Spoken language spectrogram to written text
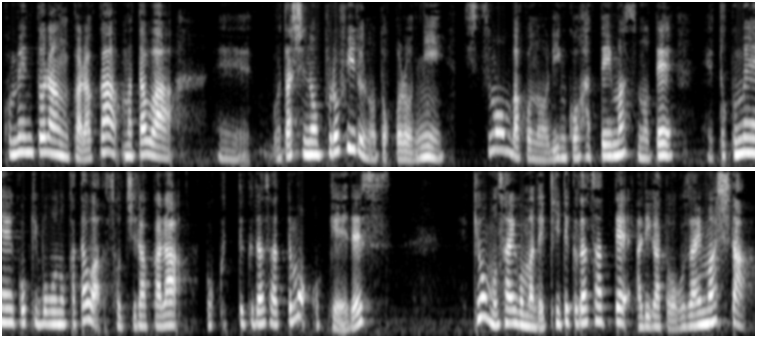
コメント欄からか、または、えー、私のプロフィールのところに質問箱のリンクを貼っていますので、え匿名ご希望の方はそちらから送ってくださっても OK です。今日も最後まで聞いてくださってありがとうございました。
